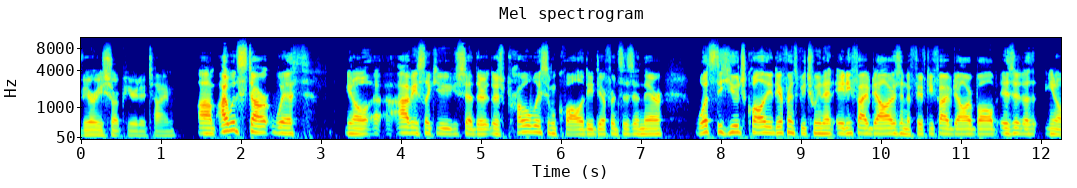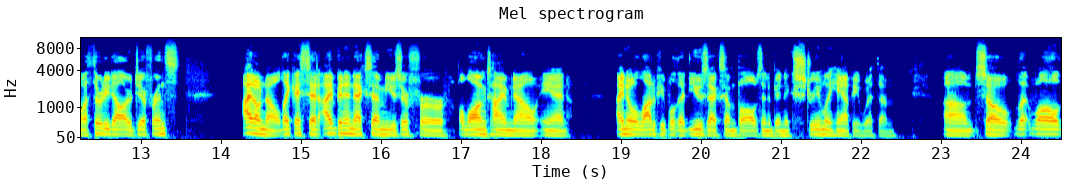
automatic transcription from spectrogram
very short period of time. Um, I would start with, you know, uh, obviously, like you said, there, there's probably some quality differences in there. What's the huge quality difference between that eighty-five dollars and a fifty-five dollar bulb? Is it a you know a thirty dollar difference? I don't know. Like I said, I've been an XM user for a long time now, and I know a lot of people that use XM bulbs and have been extremely happy with them. Um, so, well,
